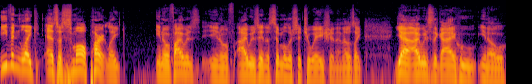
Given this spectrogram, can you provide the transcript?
even like as a small part, like. You know, if I was, you know, if I was in a similar situation and I was like, yeah, I was the guy who, you know,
